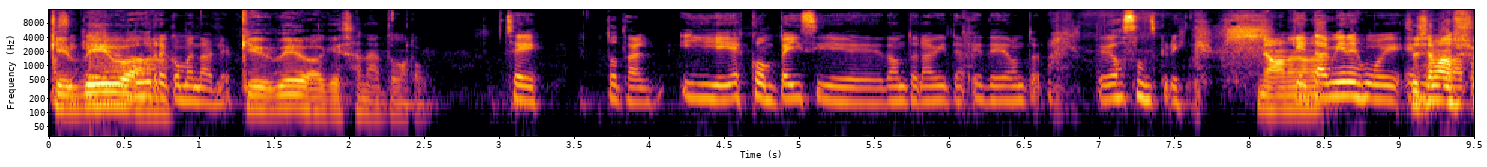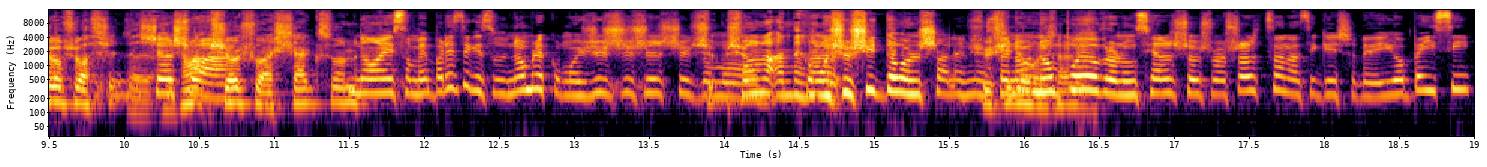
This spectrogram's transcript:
Que Así beba. muy recomendable. Que beba que es Anator. Sí, total. Y es con Pacey de Downton Abbey, de, Downton, de Dawson's Creek. No, no, que no. también es muy. Se es llama muy. Joshua, se llama Joshua Jackson. No, eso, me parece que su nombre es como, Yo- Yo- como, yo antes no como González. No, sé, no, puedo pronunciar Joshua Jackson, así que yo le digo Pacey.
